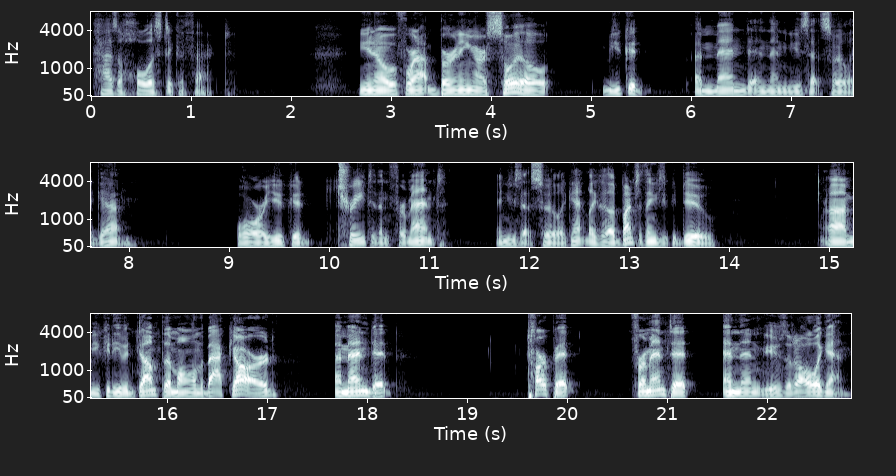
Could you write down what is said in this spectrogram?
has a holistic effect. You know, if we're not burning our soil, you could amend and then use that soil again. Or you could treat and then ferment and use that soil again. Like there's a bunch of things you could do. Um, you could even dump them all in the backyard, amend it, tarp it, ferment it, and then use it all again.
